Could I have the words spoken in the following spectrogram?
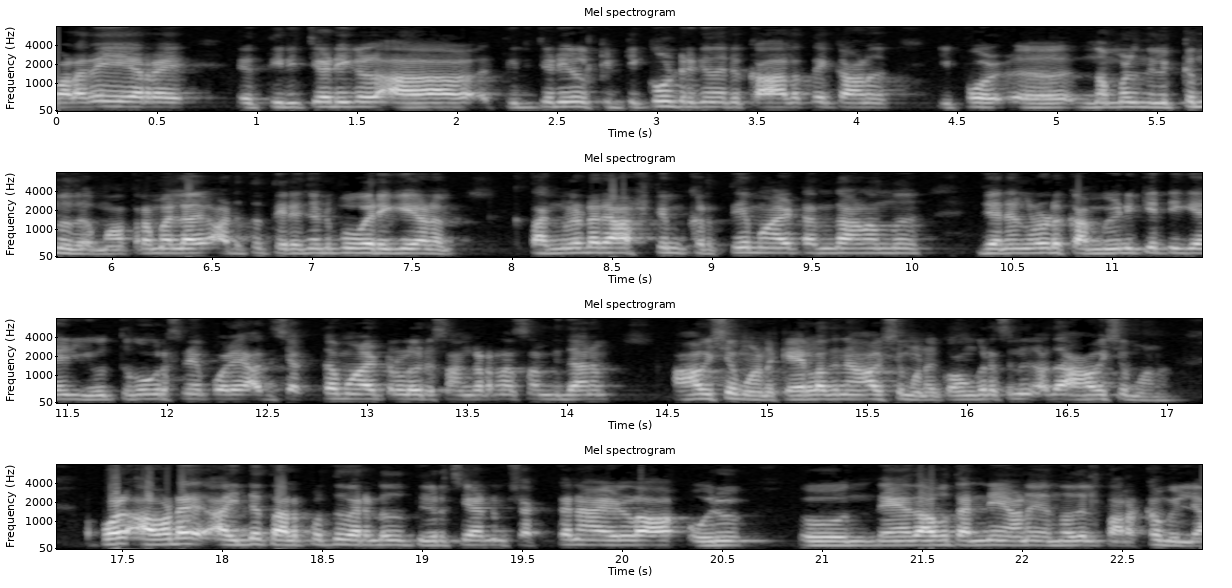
വളരെയേറെ തിരിച്ചടികൾ തിരിച്ചടികൾ കിട്ടിക്കൊണ്ടിരിക്കുന്ന ഒരു കാലത്തേക്കാണ് ഇപ്പോൾ നമ്മൾ നിൽക്കുന്നത്. മാത്രമല്ല അടുത്ത തിരഞ്ഞെടുപ്പ് വരികയാണ്. തങ്ങളുടെ രാഷ്ട്രീയം കൃത്യമായിട്ട് എന്താണെന്ന് ജനങ്ങളോട് കമ്മ്യൂണിക്കേറ്റ് ചെയ്യാൻ യൂത്ത് കോൺഗ്രസിനെ പോലെ അതിശക്തമായിട്ടുള്ള ഒരു സംഘടനാ സംവിധാനം ആവശ്യമാണ്. കേരളത്തിന് ആവശ്യമാണ്. കോൺഗ്രസിന് അത് ആവശ്യമാണ്. അപ്പോൾ അവിടെ അതിന്റെ തലപ്പത്ത് വരേണ്ടത് തീർച്ചയായിട്ടും ശക്തനായുള്ള ഒരു നേതാവ് തന്നെയാണ് എന്നതിൽ തർക്കമില്ല.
